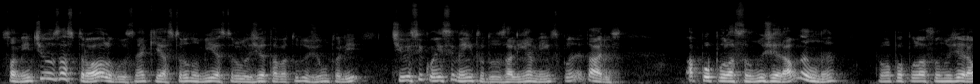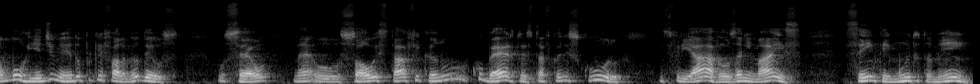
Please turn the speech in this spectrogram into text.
somente os astrólogos, né, que astronomia e astrologia estava tudo junto ali, tinham esse conhecimento dos alinhamentos planetários. A população no geral não, né? Então a população no geral morria de medo porque fala, meu Deus, o céu, né, o sol está ficando coberto, está ficando escuro, esfriava, os animais sentem muito também,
